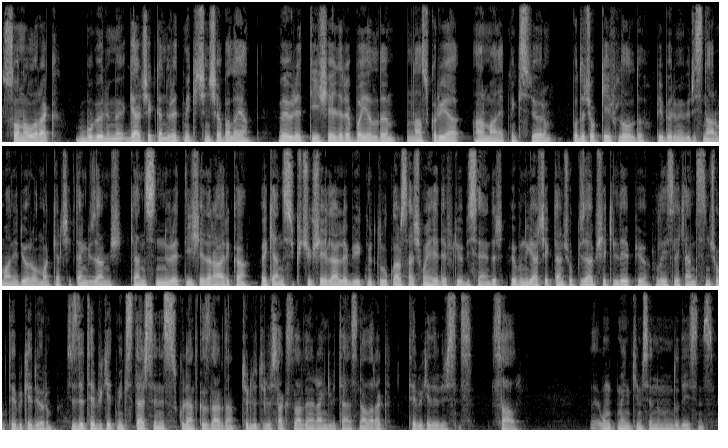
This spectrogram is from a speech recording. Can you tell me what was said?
Son olarak bu bölümü gerçekten üretmek için çabalayan ve ürettiği şeylere bayıldığım Nazkuru'ya armağan etmek istiyorum. Bu da çok keyifli oldu. Bir bölümü birisine armağan ediyor olmak gerçekten güzelmiş. Kendisinin ürettiği şeyler harika ve kendisi küçük şeylerle büyük mutluluklar saçmayı hedefliyor bir senedir ve bunu gerçekten çok güzel bir şekilde yapıyor. Dolayısıyla kendisini çok tebrik ediyorum. Siz de tebrik etmek isterseniz sukulent kızlardan, türlü türlü saksılardan herhangi bir tanesini alarak tebrik edebilirsiniz. Sağ olun. Ve unutmayın kimsenin umurunda değilsiniz.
